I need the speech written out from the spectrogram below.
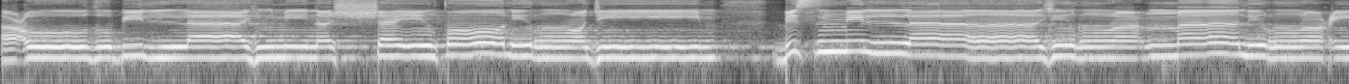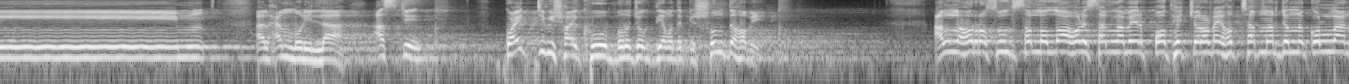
أعوذ بالله من الشيطان الرجيم بسم الله الرحمن الرحيم الحمد لله আজকে কয়েকটি বিষয় খুব মনোযোগ দিয়ে আমাদেরকে শুনতে হবে আল্লাহর রসুল সাল্লাহ সাল্লামের পথে চলাটাই হচ্ছে আপনার জন্য কল্যাণ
